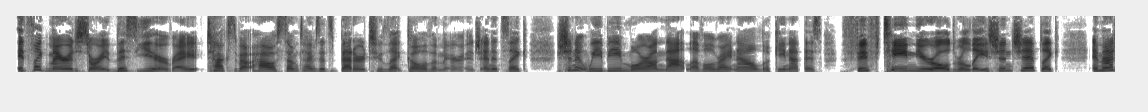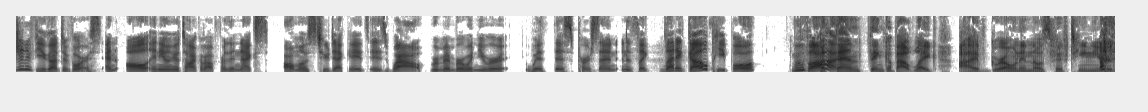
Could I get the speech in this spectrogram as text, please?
it's like marriage story this year, right? Talks about how sometimes it's better to let go of a marriage. And it's like, shouldn't we be more on that level right now, looking at this 15 year old relationship? Like, imagine if you got divorced and all anyone could talk about for the next almost two decades is, wow, remember when you were with this person? And it's like, let it go, people. Move on. But then think about like I've grown in those 15 years,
